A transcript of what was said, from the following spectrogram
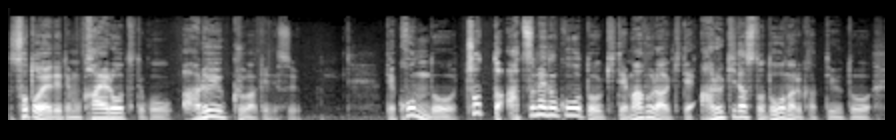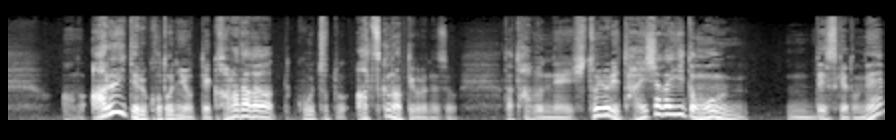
外へ出ても帰ろうって言ってこう歩くわけですよ。で今度ちょっと厚めのコートを着てマフラー着て歩き出すとどうなるかっていうとあの歩いてることによって体がこうちょっと熱くなってくるんですよ。だ多分ね人より代謝がいいと思うんですけどね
